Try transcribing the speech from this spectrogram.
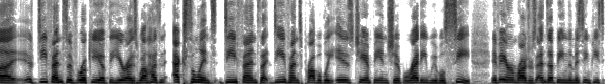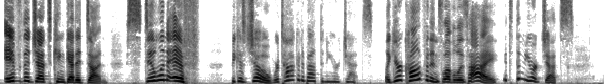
uh, defensive rookie of the year as well. Has an excellent defense. That defense probably is championship ready. We will see if Aaron Rodgers ends up being the missing piece. If the Jets can get it done, still an if, because Joe, we're talking about the New York Jets. Like your confidence level is high. It's the New York Jets.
